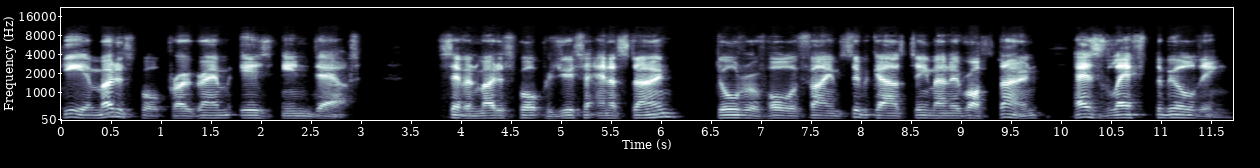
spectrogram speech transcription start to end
gear motorsport program is in doubt. Seven Motorsport producer Anna Stone, daughter of Hall of Fame Supercars team owner Ross Stone, has left the building.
